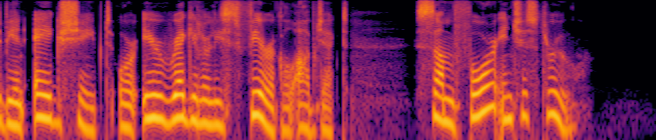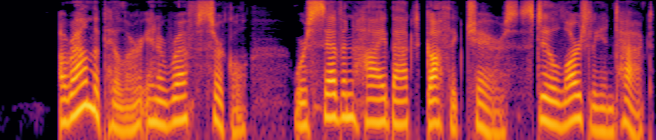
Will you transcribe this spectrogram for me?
to be an egg shaped or irregularly spherical object, some four inches through. Around the pillar, in a rough circle, were seven high backed Gothic chairs, still largely intact,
